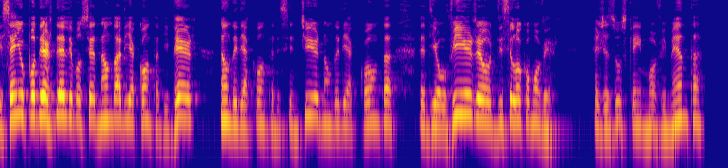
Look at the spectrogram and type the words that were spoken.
E sem o poder dele você não daria conta de ver, não daria conta de sentir, não daria conta de ouvir ou de se locomover. É Jesus quem movimenta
